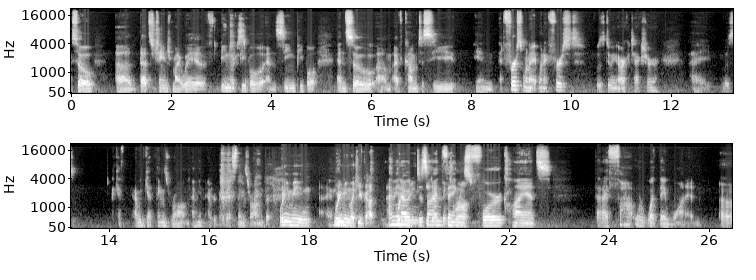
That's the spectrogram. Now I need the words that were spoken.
so uh, that's changed my way of being with people and seeing people. And so um, I've come to see in at first when I when I first was doing architecture, I was I, get, I would get things wrong. I mean, everybody gets things wrong, but What do you mean? I What do you mean? Like you got? I mean, I would mean design things things, for clients that I thought were what they wanted. Uh,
